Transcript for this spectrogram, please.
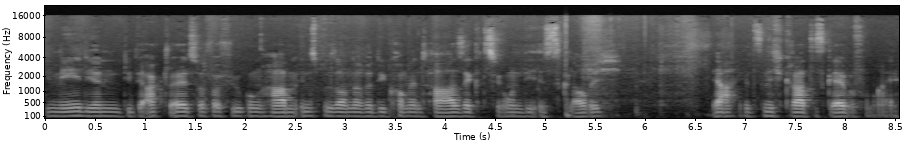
die Medien, die wir aktuell zur Verfügung haben, insbesondere die Kommentarsektion, die ist, glaube ich, ja, jetzt nicht gerade das Gelbe vom Ei.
